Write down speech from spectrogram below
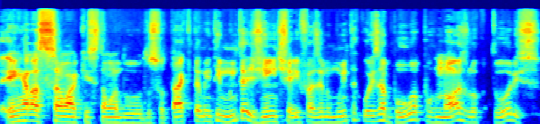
em relação à questão do, do sotaque, também tem muita gente aí fazendo muita coisa boa por nós, locutores,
